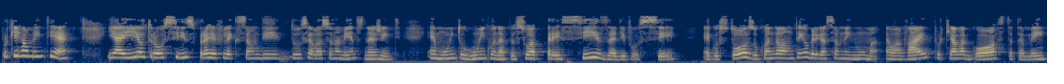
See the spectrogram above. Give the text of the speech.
porque realmente é. E aí eu trouxe isso para reflexão de, dos relacionamentos, né, gente? É muito ruim quando a pessoa precisa de você é gostoso quando ela não tem obrigação nenhuma. Ela vai porque ela gosta também,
